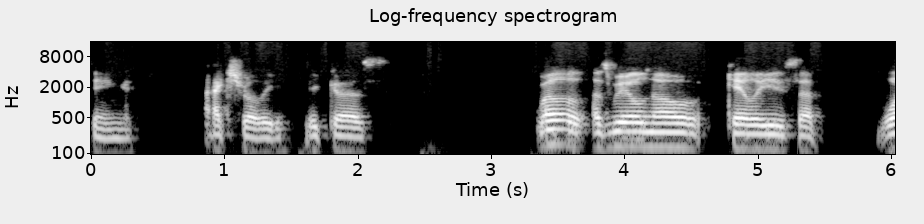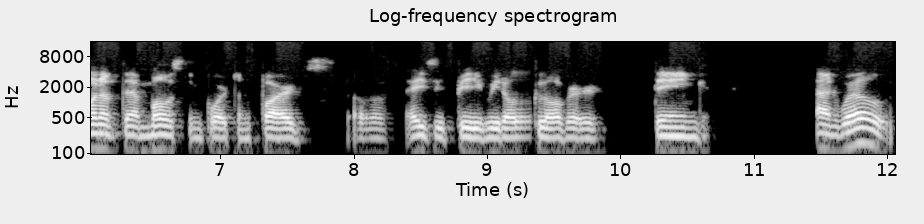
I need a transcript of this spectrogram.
thing, actually, because well, as we all know, Kaylee is a one of the most important parts of ACP with all clover thing, and well,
